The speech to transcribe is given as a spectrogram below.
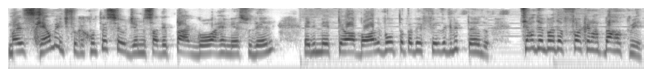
Mas realmente foi o que aconteceu. O James Harden pagou o arremesso dele, ele meteu a bola e voltou pra defesa gritando: Tell the motherfucker about me.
